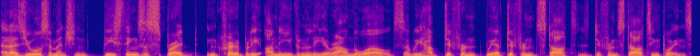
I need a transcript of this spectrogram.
And as you also mentioned, these things are spread incredibly unevenly around the world. So we have different we have different start different starting points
